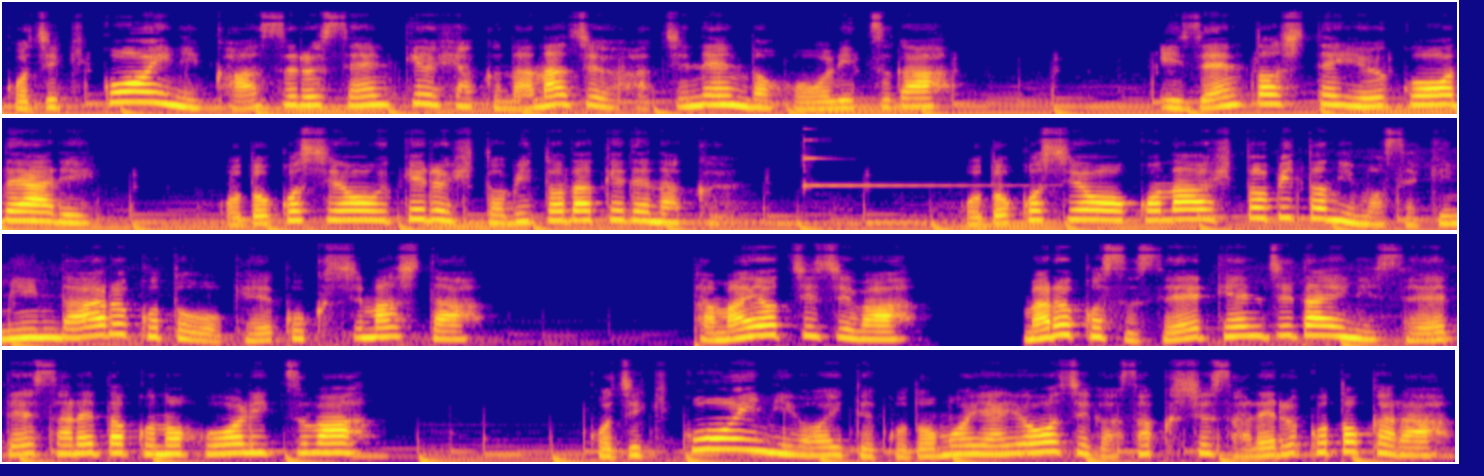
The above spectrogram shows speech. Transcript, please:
古事記行為に関する1978年の法律が、依然として有効であり、施しを受ける人々だけでなく、施しを行う人々にも責任があることを警告しました。玉代知事は、マルコス政権時代に制定されたこの法律は、古事記行為において子供や幼児が搾取されることから、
